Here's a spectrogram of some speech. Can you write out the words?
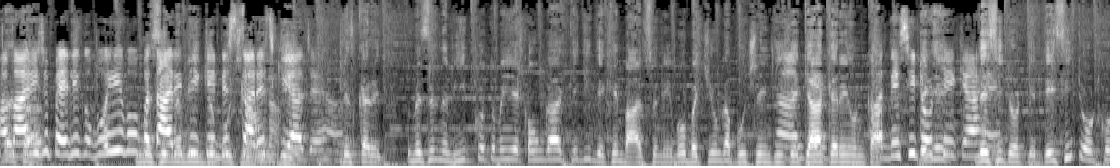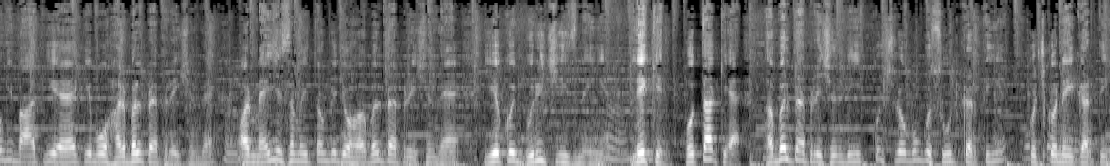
हमारी जो पहली वही वो बता रही थी कि डिस्करेज किया जाए डिस्करेज तो मिसेज नवीद को तो मैं ये कहूँगा कि जी देखें बात सुने वो बच्चियों का पूछ रही थी कि क्या करें उनका। हाँ, देसी टोटके क्या देसी टोटके देसी टोटकों की बात यह है कि वो हर्बल प्रेपरेशन है। हम्म। और मैं ये समझता हूँ कि जो हर्बल प्रेपरेशन है ये कोई बुरी चीज़ नहीं है। लेकिन होता क्या है हर्बल प्रेपरेशन भी कुछ लोगों को सूट करती है कुछ को नहीं करती।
